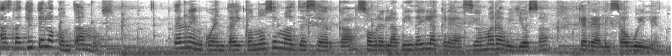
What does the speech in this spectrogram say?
Hasta aquí te lo contamos. Ten en cuenta y conoce más de cerca sobre la vida y la creación maravillosa que realizó William.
